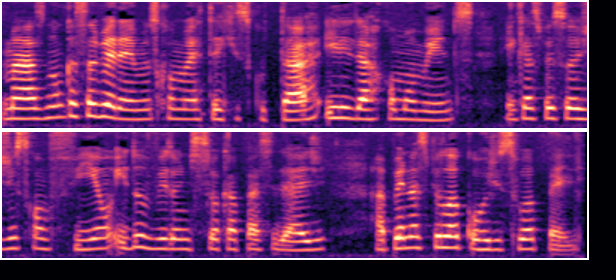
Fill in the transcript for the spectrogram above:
Mas nunca saberemos como é ter que escutar e lidar com momentos em que as pessoas desconfiam e duvidam de sua capacidade apenas pela cor de sua pele.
